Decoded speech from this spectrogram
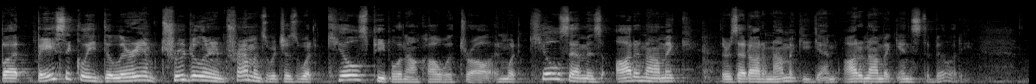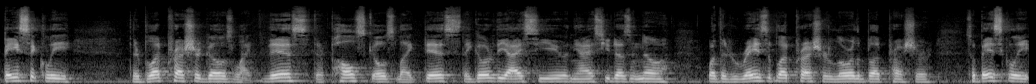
But basically, delirium, true delirium tremens, which is what kills people in alcohol withdrawal, and what kills them is autonomic, there's that autonomic again, autonomic instability. Basically, their blood pressure goes like this, their pulse goes like this, they go to the ICU, and the ICU doesn't know whether to raise the blood pressure, or lower the blood pressure. So basically,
